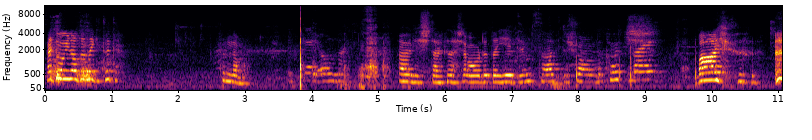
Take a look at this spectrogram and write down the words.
Hadi oyun odana git hadi. Fırlama. Şey olmaz. Öyle işte arkadaşlar orada da yedim. Saat de şu anda kaç? Bye. Bye.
